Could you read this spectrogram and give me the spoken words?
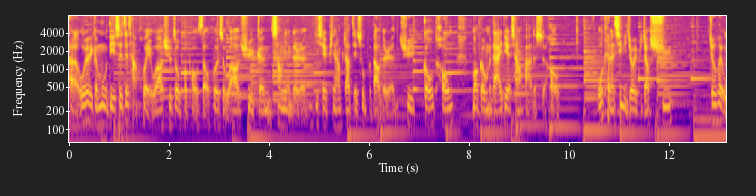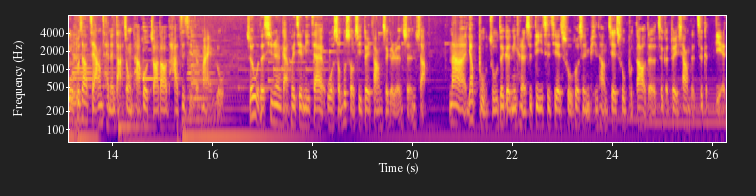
呃，我有一个目的是这场会我要去做 proposal，或者是我要去跟上面的人一些平常比较接触不到的人去沟通某个我们的 idea 想法的时候，我可能心里就会比较虚，就会我不知道怎样才能打中他或抓到他自己的脉络。所以我的信任感会建立在我熟不熟悉对方这个人身上。那要补足这个，你可能是第一次接触，或是你平常接触不到的这个对象的这个点，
